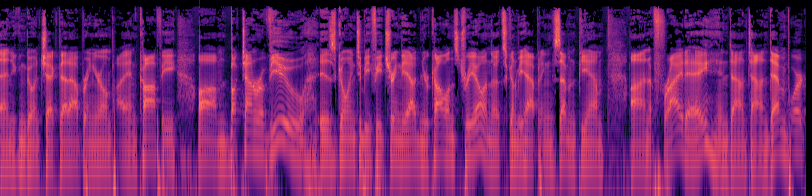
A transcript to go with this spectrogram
and you can go and check that out. Bring your own pie and coffee. Um, Bucktown Revue is going to be featuring the Adner Collins Trio, and that's going to be happening 7 p.m. on Friday in downtown Davenport.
